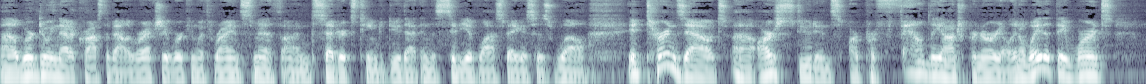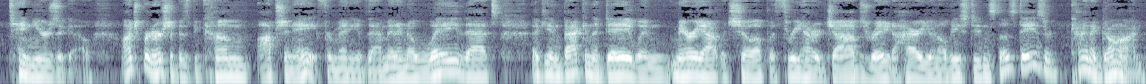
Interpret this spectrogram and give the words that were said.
Uh, we're doing that across the valley. We're actually working with Ryan Smith on Cedric's team to do that in the city of Las Vegas as well. It turns out uh, our students are profoundly entrepreneurial in a way that they weren't 10 years ago. Entrepreneurship has become option A for many of them, and in a way that, again, back in the day when Marriott would show up with 300 jobs ready to hire UNLV students, those days are kind of gone.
